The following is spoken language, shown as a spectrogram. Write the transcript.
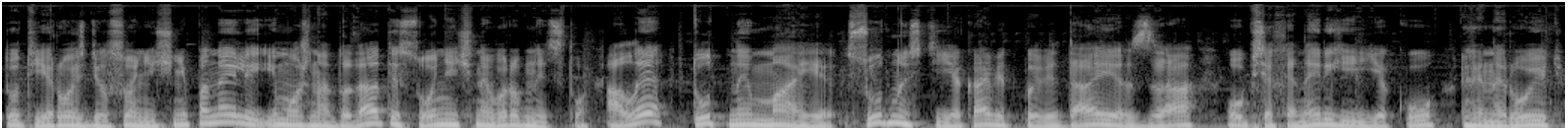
тут є розділ сонячні панелі і можна додати сонячне виробництво. Але тут немає судності, яка відповідає за обсяг енергії, яку генерують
